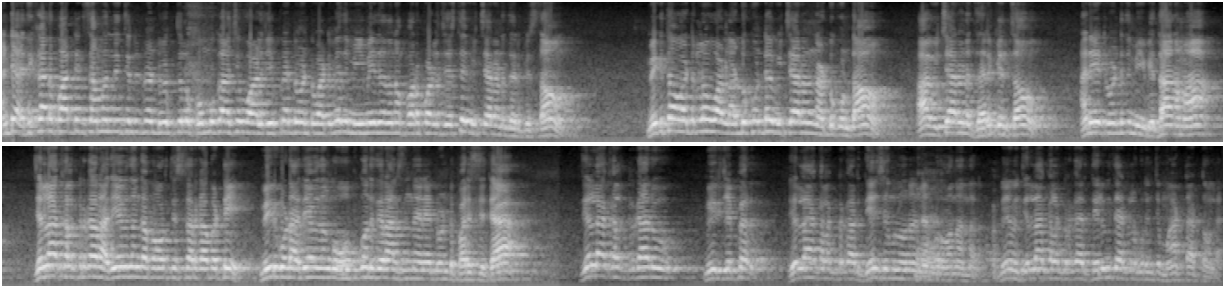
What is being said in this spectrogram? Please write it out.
అంటే అధికార పార్టీకి సంబంధించినటువంటి వ్యక్తులు కొమ్ము కాచి వాళ్ళు చెప్పినటువంటి వాటి మీద మీ మీద ఏదైనా పొరపాట్లు చేస్తే విచారణ జరిపిస్తాం. మిగతా వాటిలో వాళ్ళు అడ్డుకుంటే విచారణను అడ్డుకుంటాం. ఆ విచారణ జరిపించాం అనేటువంటిది మీ విధానమా? జిల్లా కలెక్టర్ గారు అదే విధంగా ప్రవర్తిస్తారు కాబట్టి మీరు కూడా అదే విధంగా ఒప్పుకొని తీరాల్సిందనేటువంటి పరిస్థితి. జిల్లా కలెక్టర్ గారు మీరు చెప్పారు జిల్లా కలెక్టర్ గారు దేశంలోనే నెంబర్ వన్ అన్నారు. మేము జిల్లా కలెక్టర్ గారు తెలివితేటల గురించి మాట్లాడటంలే.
